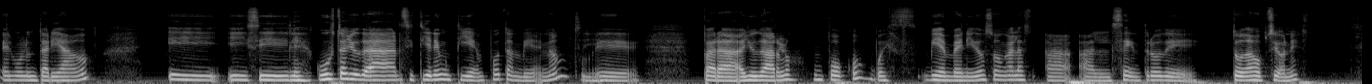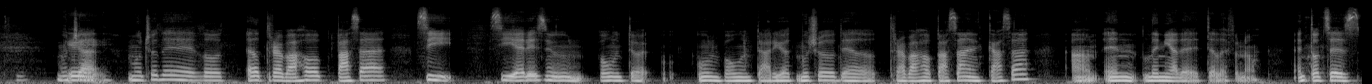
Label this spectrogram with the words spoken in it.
el voluntariado. Y, y si les gusta ayudar, si tienen un tiempo también, ¿no? Sí. Eh, para ayudarlos un poco, pues bienvenidos son a las- a- al centro de todas opciones. Mucha, que- mucho de lo, el trabajo pasa si, si eres un voluntario, un voluntario, mucho del trabajo pasa en casa um, en línea de teléfono. Entonces,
